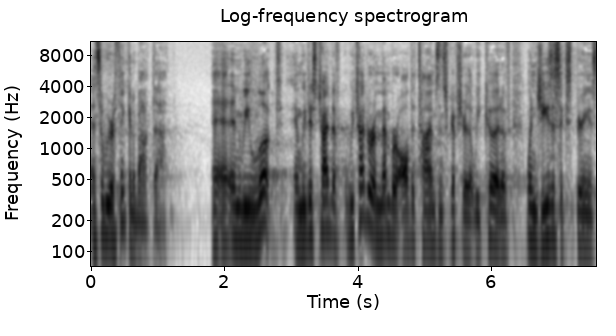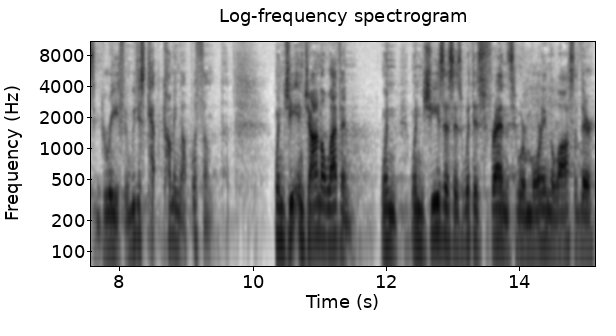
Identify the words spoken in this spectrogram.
And so we were thinking about that. And we looked and we just tried to, we tried to remember all the times in Scripture that we could of when Jesus experienced grief, and we just kept coming up with them. When G, in John 11, when, when Jesus is with his friends who are mourning the loss of their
